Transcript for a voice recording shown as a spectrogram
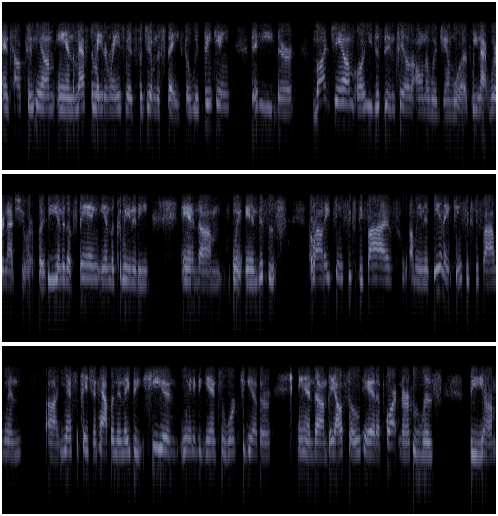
and talked to him, and the master made arrangements for Jim to stay. So we're thinking that he either bought Jim or he just didn't tell the owner where Jim was. We not we're not sure, but he ended up staying in the community, and um, and this is around 1865. I mean, in 1865 when uh, emancipation happened, and they be, he and Winnie began to work together, and um, they also had a partner who was the um,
